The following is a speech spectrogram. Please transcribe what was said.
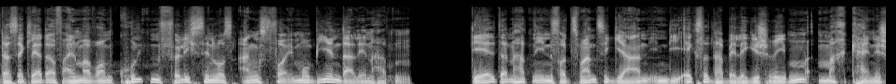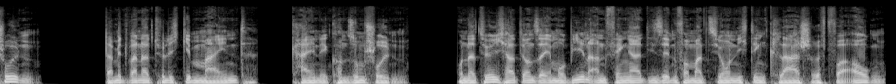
Das erklärte auf einmal, warum Kunden völlig sinnlos Angst vor Immobiliendarlehen hatten. Die Eltern hatten ihnen vor 20 Jahren in die Excel-Tabelle geschrieben, mach keine Schulden. Damit war natürlich gemeint, keine Konsumschulden. Und natürlich hatte unser Immobilienanfänger diese Information nicht in Klarschrift vor Augen.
